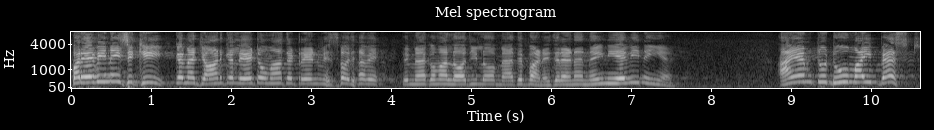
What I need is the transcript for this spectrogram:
ਪਰ ਇਹ ਵੀ ਨਹੀਂ ਸਿੱਖੀ ਕਿ ਮੈਂ ਜਾਣ ਕੇ ਲੇਟ ਹੋਵਾਂ ਤੇ ਟ੍ਰੇਨ ਮਿਸ ਹੋ ਜਾਵੇ। ਤੇ ਮੈਂ ਕਹਾਂ, ਲਓ ਜੀ, ਲਓ, ਮੈਂ ਤੇ ਭਾਣੇ 'ਚ ਰਹਿਣਾ। ਨਹੀਂ ਨਹੀਂ, ਇਹ ਵੀ ਨਹੀਂ ਹੈ। I am to do my best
